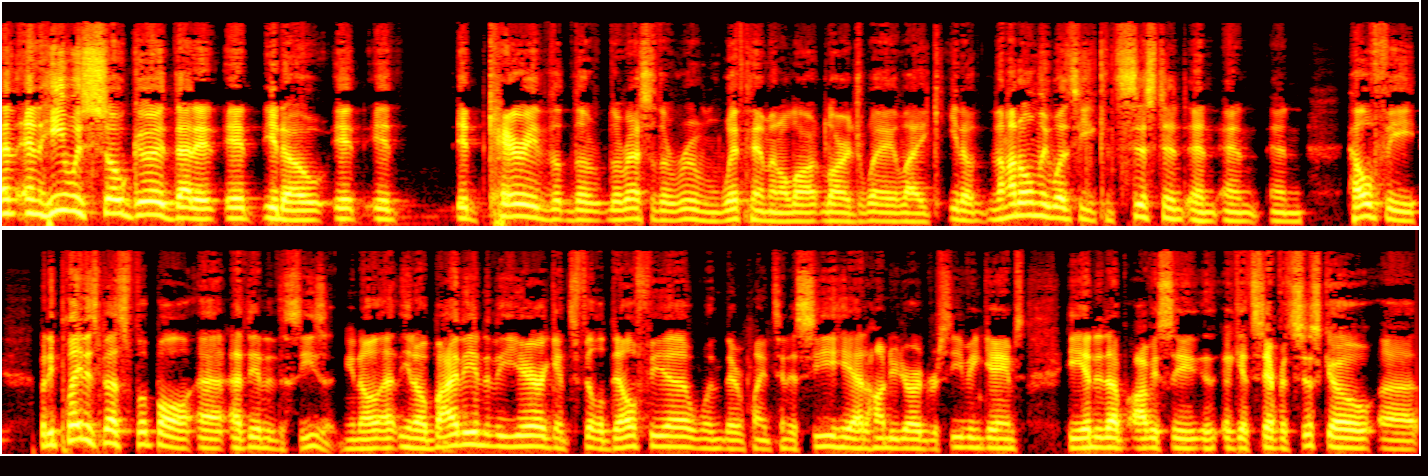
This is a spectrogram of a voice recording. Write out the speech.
And and he was so good that it it you know it it it carried the, the, the rest of the room with him in a large, large way. Like you know, not only was he consistent and and and healthy, but he played his best football at, at, the end of the season. You know, at, you know, by the end of the year against Philadelphia when they were playing Tennessee, he had 100 yard receiving games. He ended up obviously against San Francisco uh,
